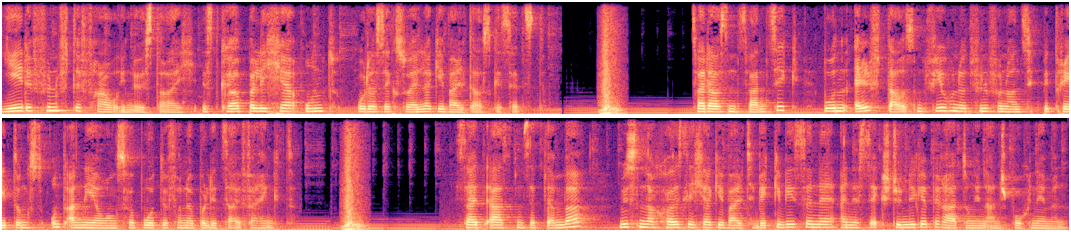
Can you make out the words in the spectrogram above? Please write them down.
Jede fünfte Frau in Österreich ist körperlicher und oder sexueller Gewalt ausgesetzt. 2020 wurden 11.495 Betretungs- und Annäherungsverbote von der Polizei verhängt. Seit 1. September müssen nach häuslicher Gewalt Weggewiesene eine sechsstündige Beratung in Anspruch nehmen.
